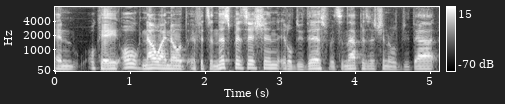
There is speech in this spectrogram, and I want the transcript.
and okay, oh, now I know if it's in this position, it'll do this. If it's in that position, it'll do that.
